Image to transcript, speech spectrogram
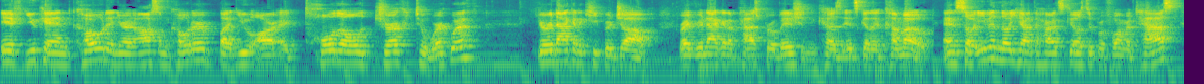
if you can code and you're an awesome coder, but you are a total jerk to work with, you're not gonna keep your job right? You're not gonna pass probation because it's gonna come out. And so even though you have the hard skills to perform a task,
